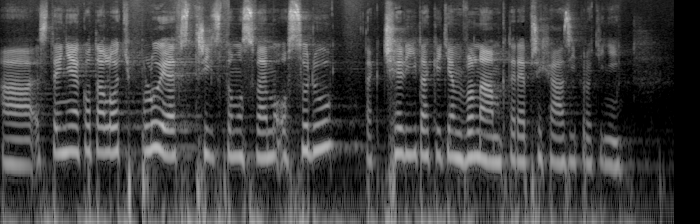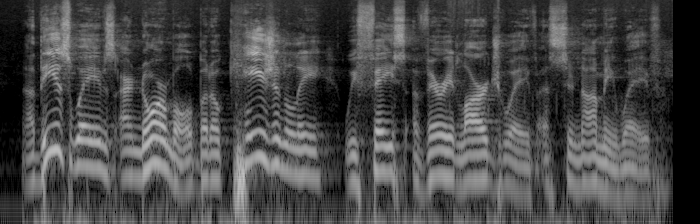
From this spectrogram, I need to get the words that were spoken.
A stejně jako ta loď pluje vstříc tomu svému osudu, tak čelí taky těm vlnám, které přichází proti ní. Now, these waves are normal, but occasionally we face a very large wave, a tsunami wave.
